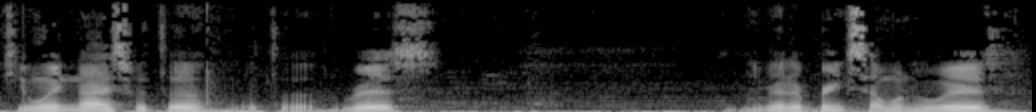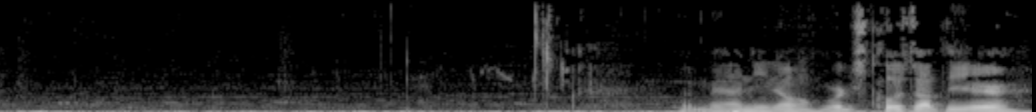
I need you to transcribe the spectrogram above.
if you ain't nice with the with the wrist, you better bring someone who is. But man, you know, we're just closing out the year.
